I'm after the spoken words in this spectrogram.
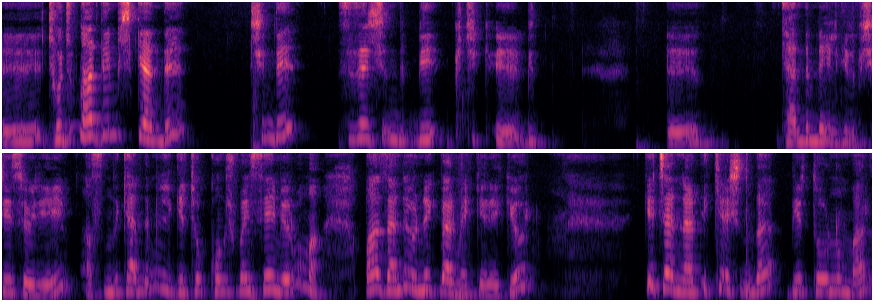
E, çocuklar demişken de şimdi size şimdi bir küçük e, bir e, kendimle ilgili bir şey söyleyeyim. Aslında kendimle ilgili çok konuşmayı sevmiyorum ama bazen de örnek vermek gerekiyor. Geçenlerde iki yaşında bir torunum var.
